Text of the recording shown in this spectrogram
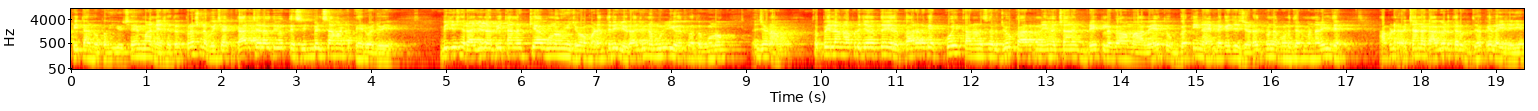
પિતાનું કહ્યું છે, માને છે. તો પ્રશ્ન પૂછ્યા કે કાર ચલાવતી વખતે સીટ બેલ્ટ શા માટે પહેરવા જોઈએ? બીજું છે, રાજુના પિતાના કયા ગુણો અહીં જોવા મળે? ત્રીજું, રાજુના મૂલ્યો અથવા તો ગુણો જણાવો. તો પહેલાનો આપણે જવાબ દઈએ તો કારણ કે કોઈ કારણસર જો કારને અચાનક બ્રેક લગાવવામાં આવે તો ગતિના એટલે કે જે ઝડપના ગુણધર્મના લીધે આપણે અચાનક આગળ તરફ ધકેલાઈ જઈએ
